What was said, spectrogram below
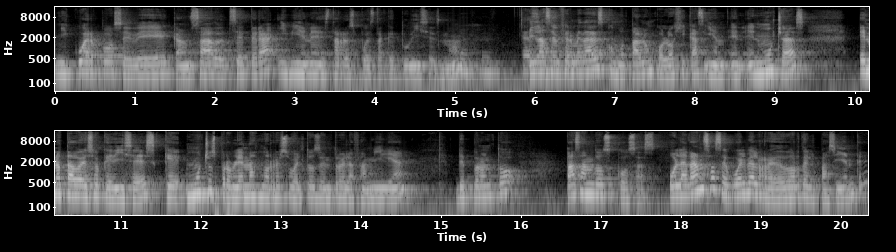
mi cuerpo se ve cansado, etcétera, y viene esta respuesta que tú dices, ¿no? En las enfermedades como tal oncológicas y en, en muchas, he notado eso que dices, que muchos problemas no resueltos dentro de la familia, de pronto pasan dos cosas. O la danza se vuelve alrededor del paciente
